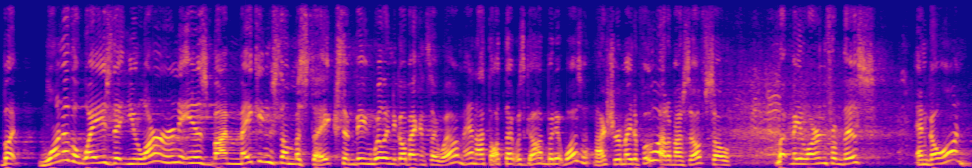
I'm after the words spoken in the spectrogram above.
but one of the ways that you learn is by making some mistakes and being willing to go back and say, well, man, I thought that was God, but it wasn't. And I sure made a fool out of myself, so let me learn from this and go on.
